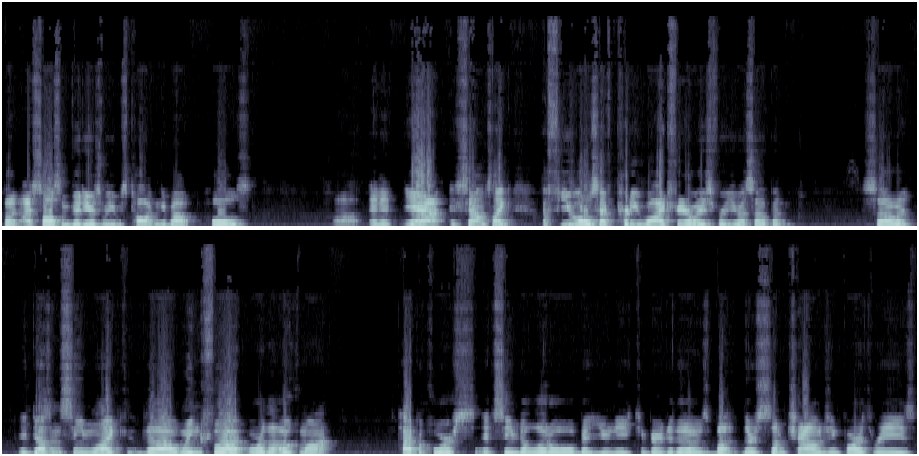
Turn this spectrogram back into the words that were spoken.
But I saw some videos where he was talking about holes, uh, and it yeah, it sounds like a few holes have pretty wide fairways for U.S. Open, so it it doesn't seem like the Winged Foot or the Oakmont type of course. It seemed a little bit unique compared to those, but there's some challenging par threes.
